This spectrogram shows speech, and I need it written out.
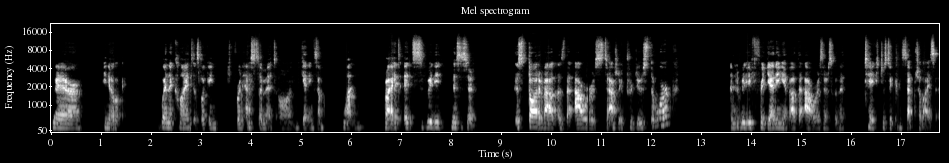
where, you know, when a client is looking for an estimate on getting something done, right? It's really necessary. It's thought about as the hours to actually produce the work and really forgetting about the hours that it's going to take just to conceptualize it.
